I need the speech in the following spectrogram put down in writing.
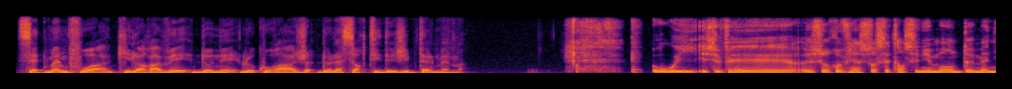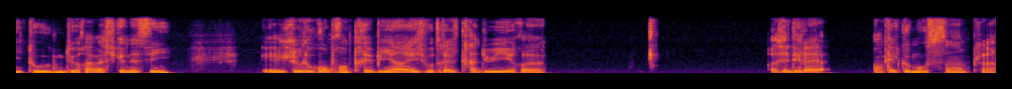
cette même foi qui leur avait donné le courage de la sortie d'Égypte elle-même. Oui, je vais, je reviens sur cet enseignement de Manitou du Rav Ashkenazi. Et je le comprends très bien et je voudrais le traduire, euh, je dirais, en quelques mots simples.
